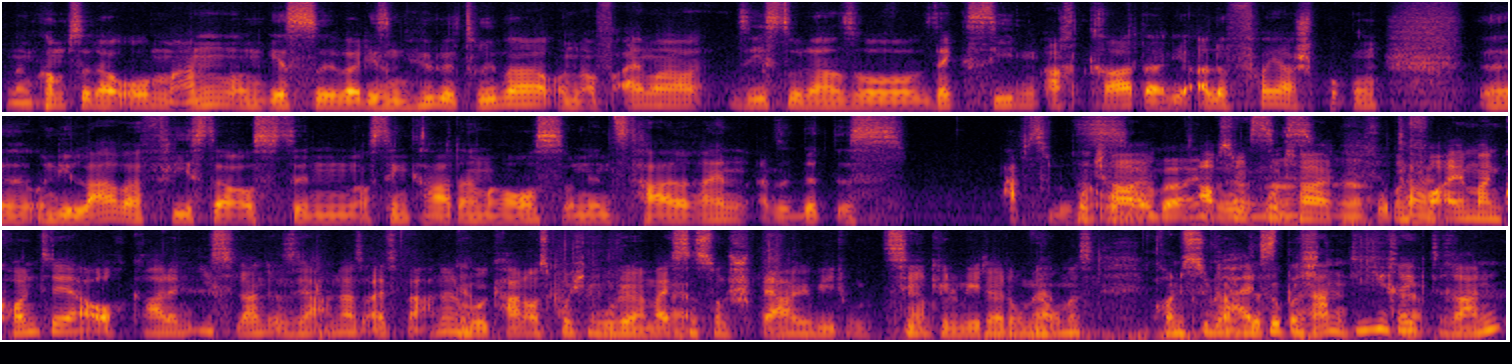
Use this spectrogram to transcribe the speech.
Und dann kommst du da oben an und gehst du über diesen Hügel drüber und auf einmal siehst du da so sechs, sieben, acht Krater, die alle Feuer spucken äh, und die Lava fließt da aus den, aus den Kratern raus und ins Tal rein. Also das ist absolut Das Brutal, beeindruckend, absolut ne? brutal. Ja. Und vor allem, man konnte ja auch gerade in Island, das ist ja anders als bei anderen Vulkanausbrüchen, wo du ja meistens so ein Sperrgebiet um 10 Kilometer drumherum ist, konntest du da halt wirklich ran. direkt ran.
